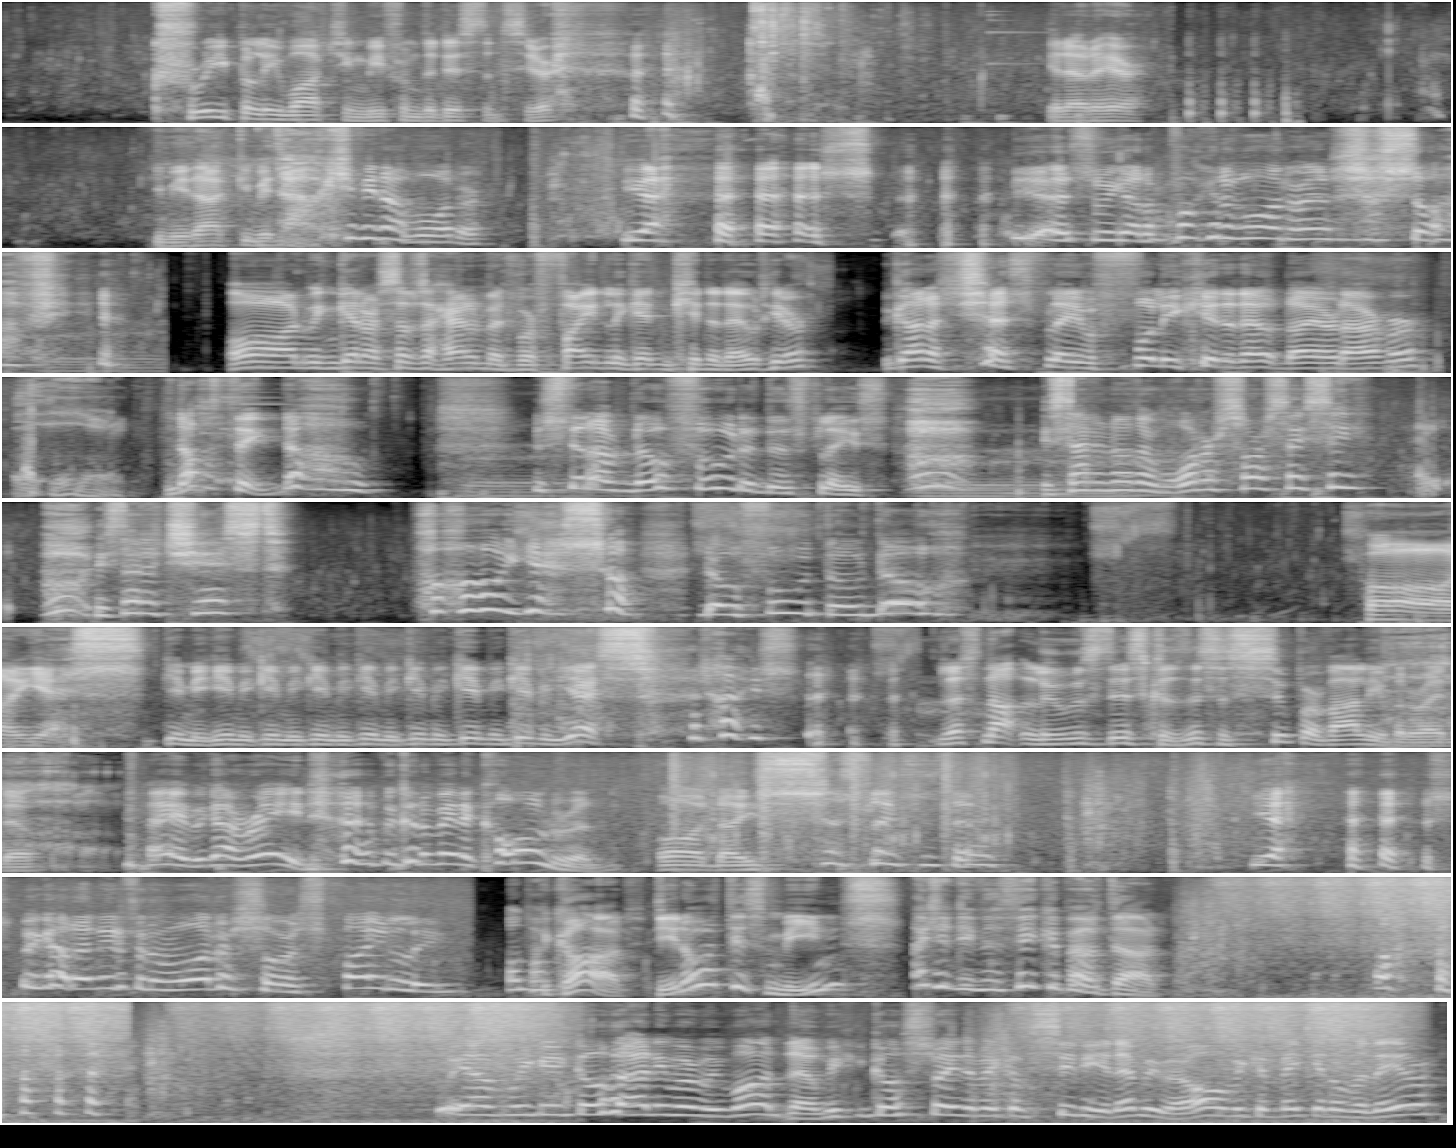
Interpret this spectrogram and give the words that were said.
creepily watching me from the distance here. get out of here. Give me that, give me that, give me that water. Yes! yes, we got a bucket of water. I'm so happy. Oh, and we can get ourselves a helmet. We're finally getting kitted out here. We got a chest plate fully kitted out in iron armor. Nothing, no. We still have no food in this place. Is that another water source I see? Is that a chest? Oh, yes. No food though, no. Oh, yes. Gimme, gimme, gimme, gimme, gimme, gimme, gimme, gimme. Yes. nice. Let's not lose this because this is super valuable right now. Hey, we got raid. we could have made a cauldron. Oh, nice. Let's place this down. Yes. We got an infinite water source, finally. Oh my god. Do you know what this means? I didn't even think about that. we have, we can go anywhere we want now. We can go straight and make obsidian everywhere. Oh, we can make it over there.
